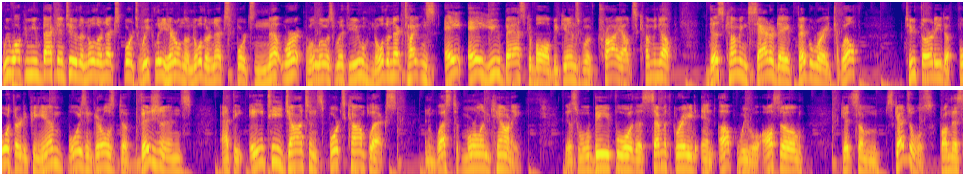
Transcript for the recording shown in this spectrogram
We welcome you back into the Northern Neck Sports Weekly here on the Northern Neck Sports Network. Will Lewis with you. Northern Neck Titans AAU basketball begins with tryouts coming up this coming Saturday, February 12th, 2:30 to 4:30 p.m. Boys and girls divisions at the A.T. Johnson Sports Complex in Westmoreland County. This will be for the 7th grade and up. We will also get some schedules from this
